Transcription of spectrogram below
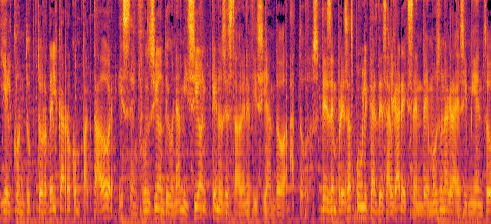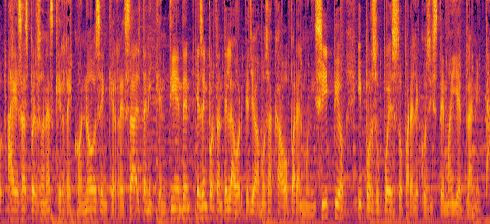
y el conductor del carro compactador está en función de una misión que nos está beneficiando a todos. Desde empresas públicas de Salgar extendemos un agradecimiento a esas personas que reconocen, que resaltan y que entienden esa importante labor que llevamos a cabo para el municipio y por supuesto para el ecosistema y el planeta.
